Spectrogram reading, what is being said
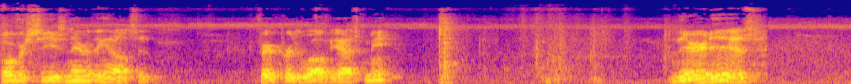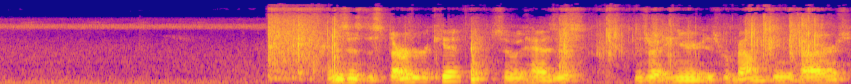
overseas and everything else. It fared pretty well, if you ask me. There it is. This is the starter kit. So it has this, this right here is for balancing the tires.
